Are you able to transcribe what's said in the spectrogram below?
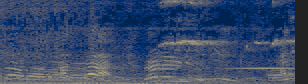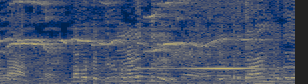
புசு விட்டு போறேன் அத்தா. அத்தா நமக்கு திரும்ப நடத்து இன்றுதான் முதல்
